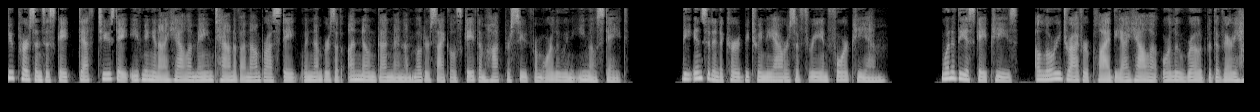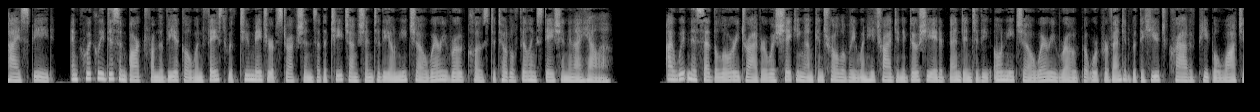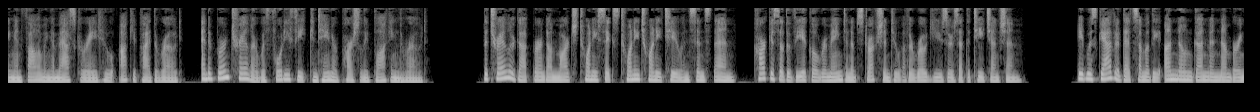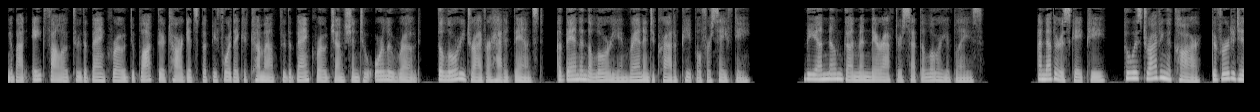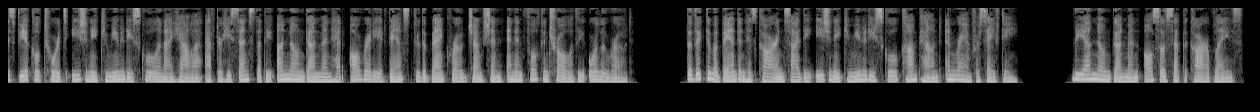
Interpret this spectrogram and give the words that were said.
Two persons escaped death Tuesday evening in Ihiala, main town of Anambra State, when numbers of unknown gunmen on motorcycles gave them hot pursuit from Orlu in Imo State. The incident occurred between the hours of 3 and 4 p.m. One of the escapees, a lorry driver plied the Ihiala Orlu road with a very high speed, and quickly disembarked from the vehicle when faced with two major obstructions at the T junction to the Onitsha Owerri road close to Total Filling Station in Ihiala. Eyewitness said the lorry driver was shaking uncontrollably when he tried to negotiate a bend into the Onitsha Owerri road but were prevented with the huge crowd of people watching and following a masquerade who occupied the road, and a burnt trailer with 40 feet container partially blocking the road. The trailer got burned on March 26, 2022, and since then, carcass of the vehicle remained an obstruction to other road users at the T junction. It was gathered that some of the unknown gunmen, numbering about eight, followed through the Bank Road to block their targets, but before they could come out through the Bank Road junction to Orlu Road, the lorry driver had advanced, abandoned the lorry, and ran into crowd of people for safety. The unknown gunmen thereafter set the lorry ablaze. Another escapee, who was driving a car, diverted his vehicle towards Ijani Community School in Ihiala after he sensed that the unknown gunman had already advanced through the Bank Road junction and in full control of the Orlu Road. The victim abandoned his car inside the Ijani Community School compound and ran for safety. The unknown gunman also set the car ablaze.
